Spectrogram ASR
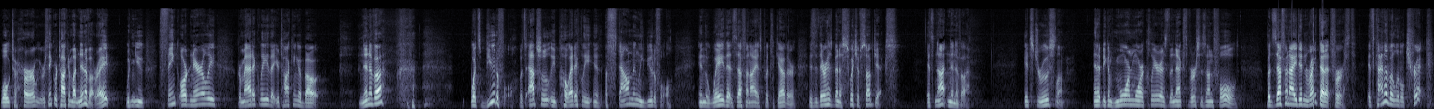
woe to her, we think we're talking about Nineveh, right? Wouldn't you think ordinarily, grammatically, that you're talking about Nineveh? what's beautiful, what's absolutely poetically, eh, astoundingly beautiful in the way that Zephaniah is put together is that there has been a switch of subjects. It's not Nineveh, it's Jerusalem. And it becomes more and more clear as the next verses unfold. But Zephaniah didn't write that at first. It's kind of a little trick.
